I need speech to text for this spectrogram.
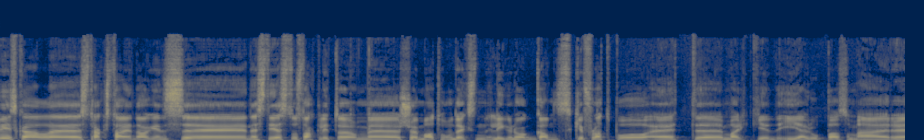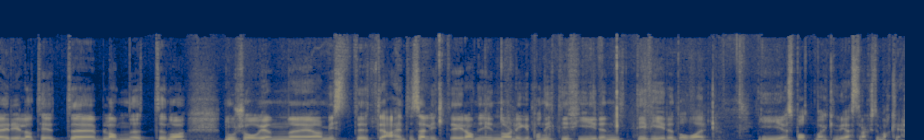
Vi skal straks ta inn dagens uh, neste gjest og snakke litt om uh, sjømat. Hovedveksten ligger nå ganske flatt på et eh, marked i Europa som er eh, relativt eh, blandet nå. Nordsjøoljen har mistet, ja, hentet seg litt inn og ligger på 94, 94 dollar i spotmarkedet. Vi er straks tilbake.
